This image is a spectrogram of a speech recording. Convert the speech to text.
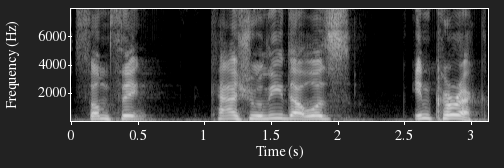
something casually that was incorrect.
